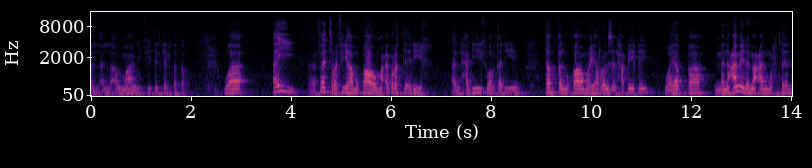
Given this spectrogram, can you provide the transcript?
الألماني في تلك الفترة. وأي فترة فيها مقاومة عبر التاريخ الحديث والقديم تبقى المقاومة هي الرمز الحقيقي ويبقى من عمل مع المحتل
